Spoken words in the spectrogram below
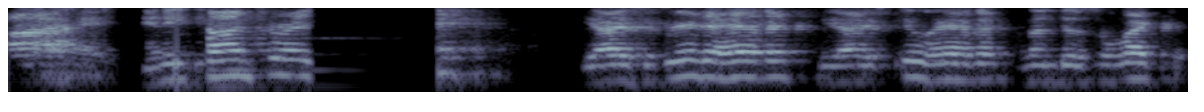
Aye. Any contrary? The ayes agree to have it. The ayes do have it. Linda's elected.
